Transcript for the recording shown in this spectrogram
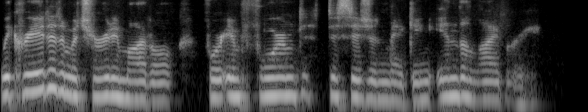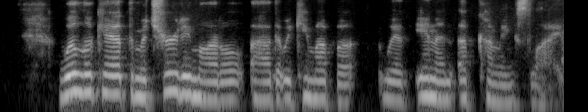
We created a maturity model for informed decision-making in the library. We'll look at the maturity model uh, that we came up uh, with in an upcoming slide.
